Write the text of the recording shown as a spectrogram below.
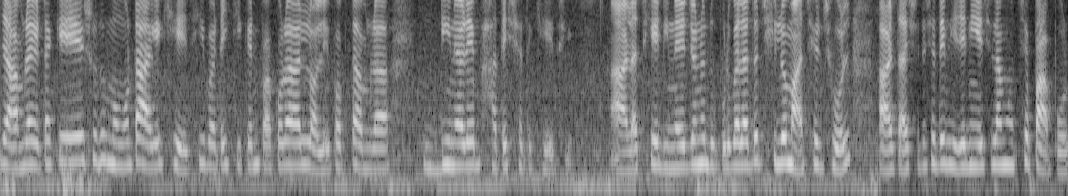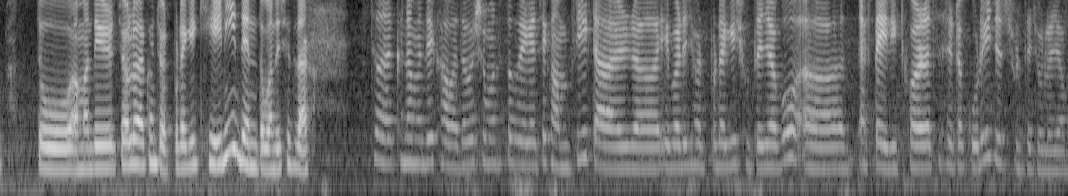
যে আমরা এটাকে শুধু মোমোটা আগে খেয়েছি বাট এই চিকেন পাকোড়া আর ললিপপটা আমরা ডিনারে ভাতের সাথে খেয়েছি। আর আজকে ডিনারের জন্য দুপুরবেলা তো ছিল মাছের ঝোল, আর তার সাথে সাথে ভেজে নিয়েছিলাম হচ্ছে পাঁপড়। তো আমাদের, চলো এখন চটপট আগে খেয়ে নিই দেন তোমাদের সাথে দেখা তো এখন আমাদের খাওয়া দাওয়া সমস্ত হয়ে গেছে কমপ্লিট আর এবারে ঝটপট আগে শুতে যাব। একটা এডিট করার আছে সেটা করেই জাস্ট শুতে চলে যাব,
